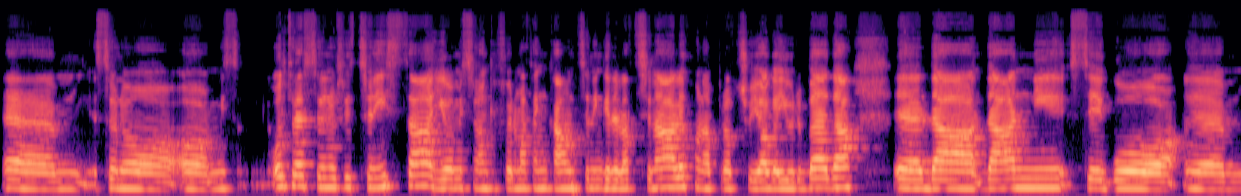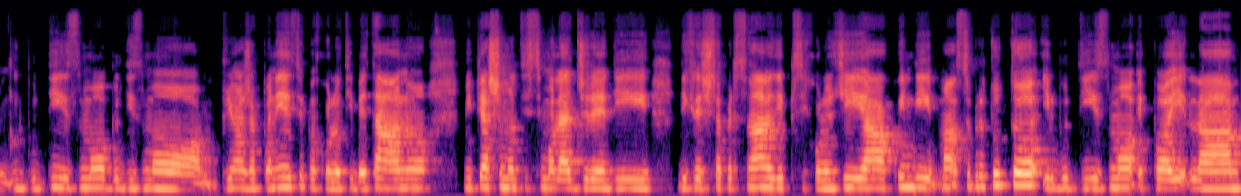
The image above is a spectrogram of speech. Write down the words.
ehm, sono, ho, mi, oltre ad essere nutrizionista, io mi sono anche formata in counseling relazionale con approccio yoga ayurveda. Eh, da, da, anni seguo eh, il buddismo, buddismo prima giapponese, poi quello tibetano. Mi piace moltissimo leggere di, di crescita personale, di psicologia, quindi, ma soprattutto il buddismo e poi la,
